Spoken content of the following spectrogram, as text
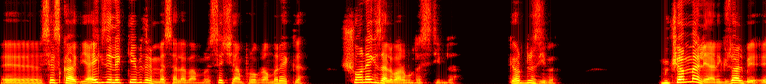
Ee, ses kaydı. Ya Excel ekleyebilirim mesela ben buraya. Seçilen programları ekle. Şu an Excel var burada Steam'de. Gördüğünüz gibi. Mükemmel yani güzel bir e,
